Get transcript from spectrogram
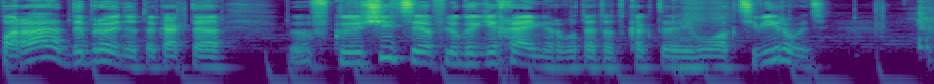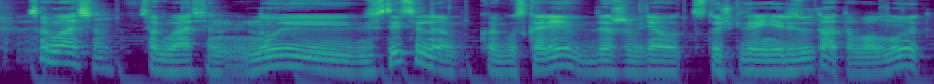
пора Дебрёйн это как-то включить Флюгагехаймер, вот этот, как-то его активировать. Согласен, согласен. Ну и действительно, как бы скорее даже меня вот с точки зрения результата волнует,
